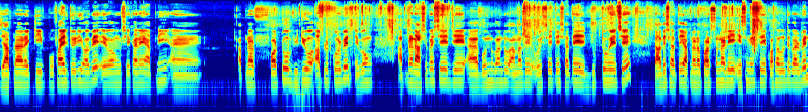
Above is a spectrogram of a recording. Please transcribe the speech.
যে আপনার একটি প্রোফাইল তৈরি হবে এবং সেখানে আপনি আপনার ফটো ভিডিও আপলোড করবেন এবং আপনার আশেপাশে যে বন্ধুবান্ধব আমাদের ওয়েবসাইটের সাথে যুক্ত হয়েছে, তাদের সাথে আপনারা পার্সোনালি এস এম এসে কথা বলতে পারবেন।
